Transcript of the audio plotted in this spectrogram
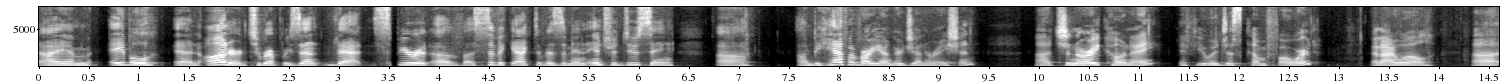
I am able and honored to represent that spirit of uh, civic activism in introducing, uh, on behalf of our younger generation, uh, Chinori Kone, if you would just come forward, and I will. uh,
